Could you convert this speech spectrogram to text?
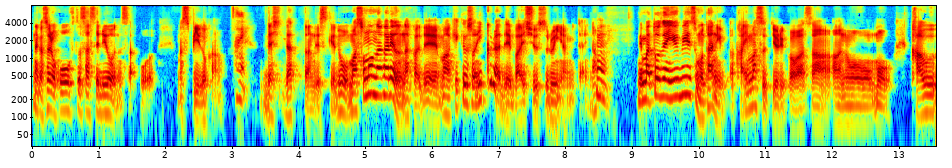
なんかそれを彷彿とさせるようなさ、こう、まあ、スピード感だ,、だったんですけど、まあその流れの中で、まあ結局そのいくらで買収するんやみたいな。で、まあ当然 UBS も単に買いますっていうよりかはさ、あのもう買う、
